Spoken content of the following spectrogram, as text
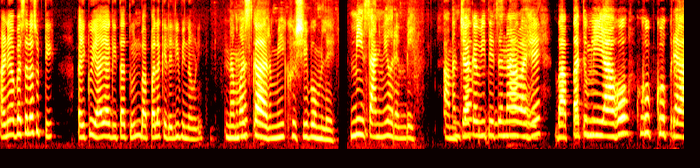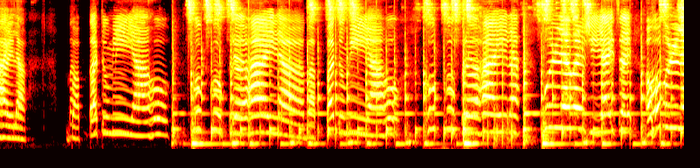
आणि अभ्यासाला सुट्टी. ऐकूया या गीतातून बाप्पाला केलेली विनवणी. नमस्कार मी खुशी बोंबले मी सानवी होरंबे आमच्या कवितेचं नाव आहे बाप्पा तुम्ही या हो खूप खूप राहायला. बाप्पा तुम्ही या हो खूप खूप राहायला. बाप्पा तुम्ही या हो खूप खूप राहायला. Oh.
